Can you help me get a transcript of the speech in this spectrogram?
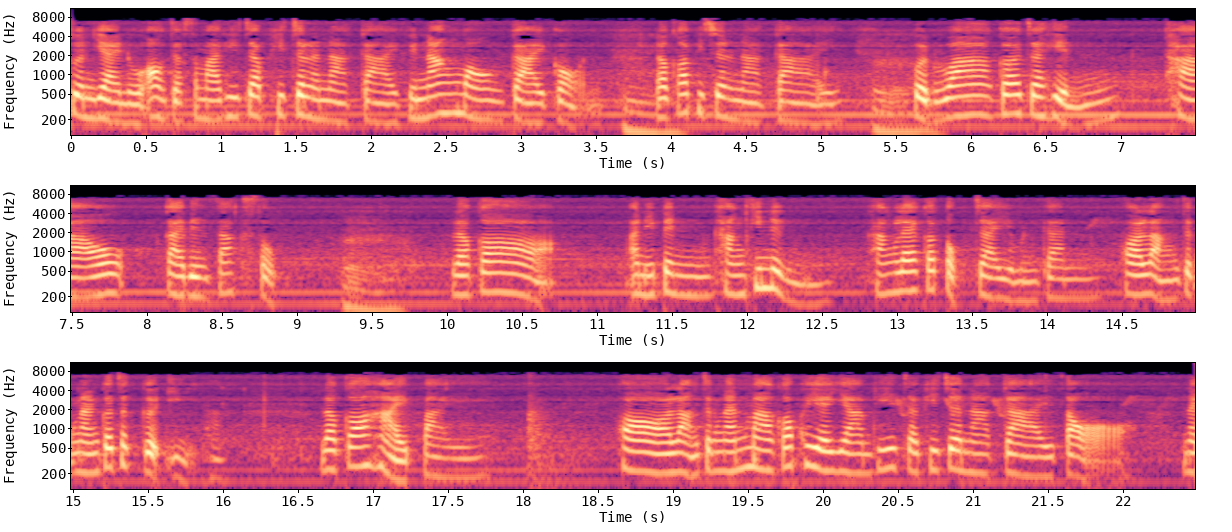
ส่วนใหญ่หนูออกจากสมาธิจะพิจารณากาย คือนั่งมองกายก่อน แล้วก็พิจารณากายเปิดว่าก็จะเห็นเท้ากลายเป็นซากศพแล้วก็อันนี้เป็นครั้งที่หนึ่งครั้งแรกก็ตกใจอยู่เหมือนกัน พอหลังจากนั้นก็จะเกิดอีกค่ะ แล้วก็หายไป พอหลังจากนั้นมาก็พยายามที่จะพิจารณากายต่อ ใน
